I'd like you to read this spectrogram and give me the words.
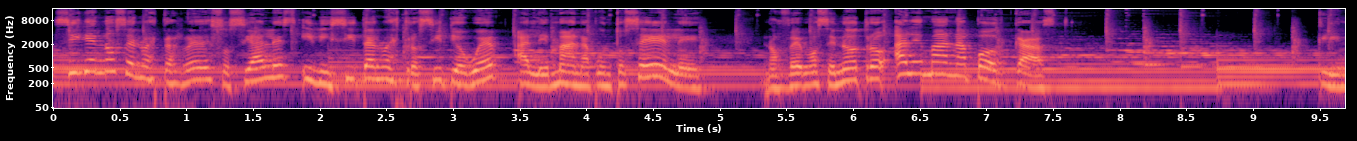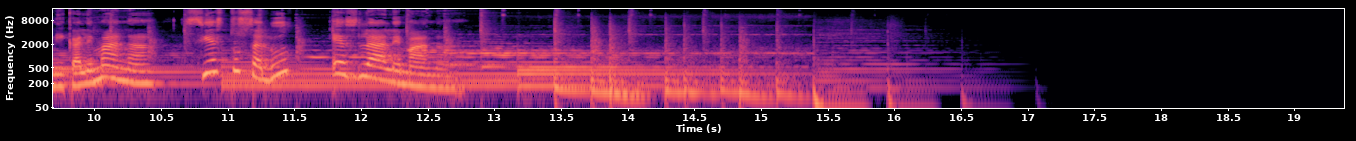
Síguenos en nuestras redes sociales y visita nuestro sitio web alemana.cl. Nos vemos en otro Alemana Podcast. Clínica Alemana. Si es tu salud, es la alemana.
